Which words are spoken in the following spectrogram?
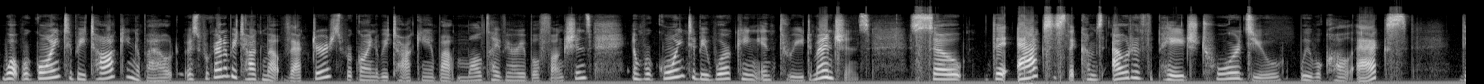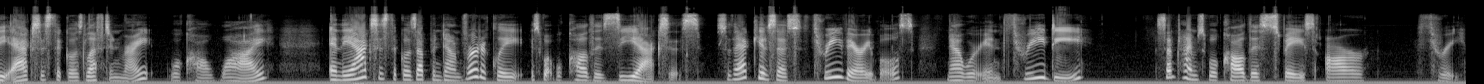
what we're going to be talking about is we're going to be talking about vectors, we're going to be talking about multivariable functions, and we're going to be working in three dimensions. So the axis that comes out of the page towards you, we will call x. The axis that goes left and right, we'll call y. And the axis that goes up and down vertically is what we'll call the z-axis. So that gives us three variables. Now we're in 3D, Sometimes we'll call this space R3.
